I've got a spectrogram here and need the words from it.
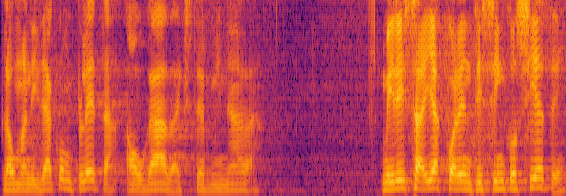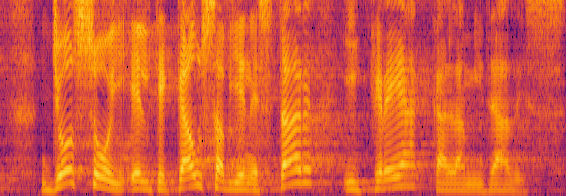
La humanidad completa, ahogada, exterminada. Mira Isaías 45, 7. Yo soy el que causa bienestar y crea calamidades.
